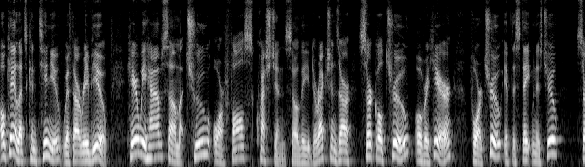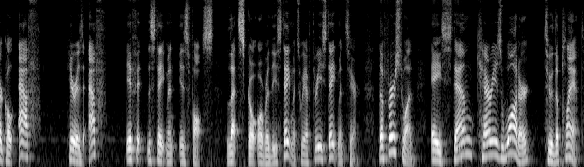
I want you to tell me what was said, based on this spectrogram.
Okay, let's continue with our review. Here we have some true or false questions. So the directions are circle true over here for true. If the statement is true, circle F. Here is F if it, the statement is false. Let's go over these statements. We have three statements here. The first one, a stem carries water to the plant.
